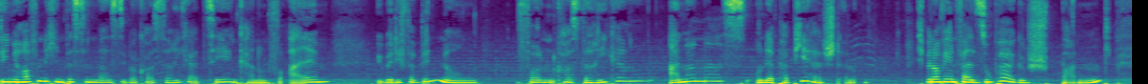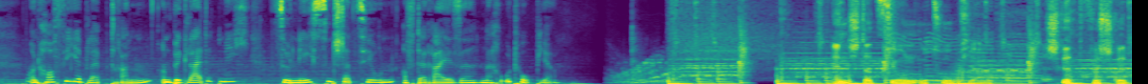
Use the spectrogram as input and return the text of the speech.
die mir hoffentlich ein bisschen was über Costa Rica erzählen kann und vor allem über die Verbindung von Costa Rica, Ananas und der Papierherstellung. Ich bin auf jeden Fall super gespannt und hoffe, ihr bleibt dran und begleitet mich zur nächsten Station auf der Reise nach Utopia. Endstation Utopia. Schritt für Schritt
